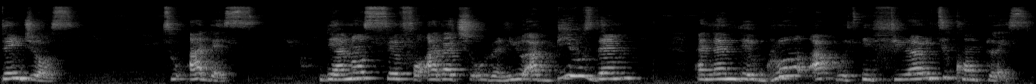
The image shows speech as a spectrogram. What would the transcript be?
dangerous to others. They are not safe for other children. You abuse them and then they grow up with inferiority complex.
